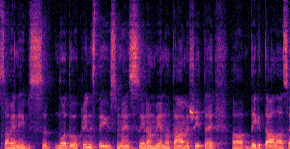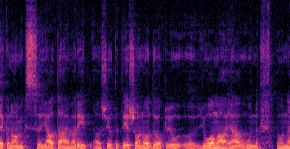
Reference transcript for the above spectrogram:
Savienības nodokļu iniciatīvas? Mēs zinām, viena no tām ir šī te, uh, digitālās ekonomikas jautājuma, arī šo tiešo nodokļu jomā. Ja, un, un,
